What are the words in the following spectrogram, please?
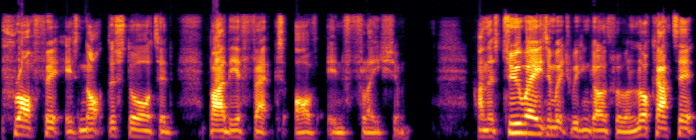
profit is not distorted by the effects of inflation. And there's two ways in which we can go through and look at it.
